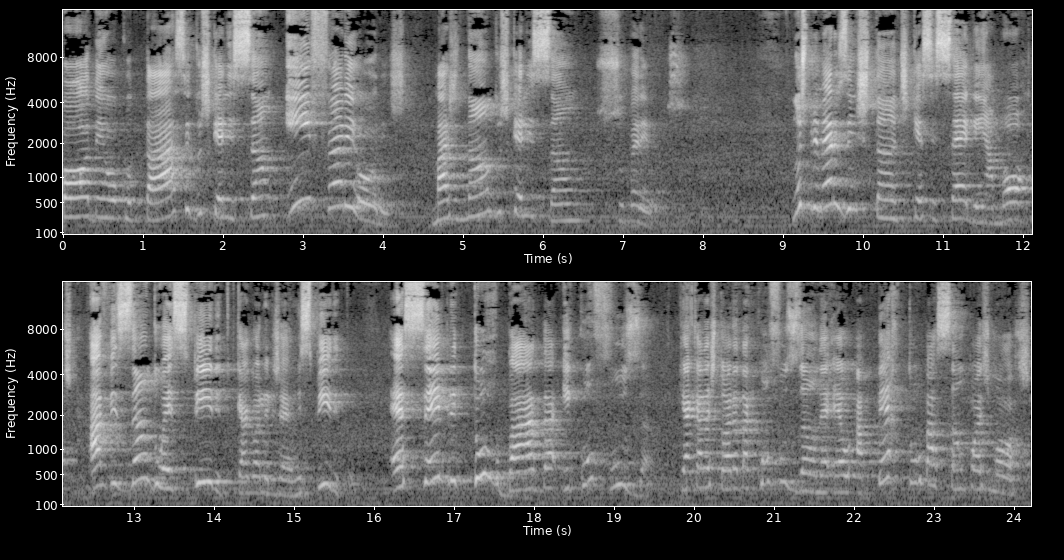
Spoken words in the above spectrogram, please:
Podem ocultar-se dos que eles são inferiores, mas não dos que eles são superiores. Nos primeiros instantes que se seguem à morte, a visão do espírito, que agora ele já é um espírito, é sempre turbada e confusa que é aquela história da confusão, né? É a perturbação pós-morte.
